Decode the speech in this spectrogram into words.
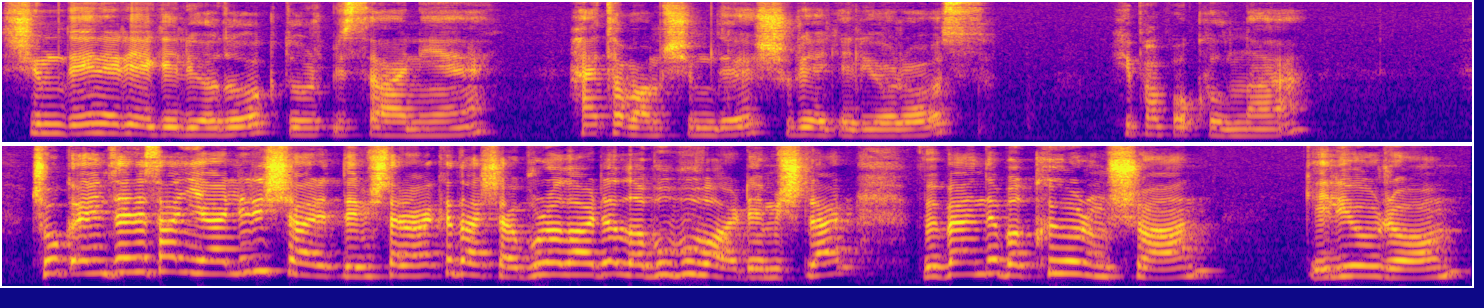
Şimdi nereye geliyorduk? Dur bir saniye. Ha tamam şimdi şuraya geliyoruz. Hip hop okuluna. Çok enteresan yerleri işaretlemişler arkadaşlar. Buralarda lavabo var demişler. Ve ben de bakıyorum şu an. Geliyorum.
